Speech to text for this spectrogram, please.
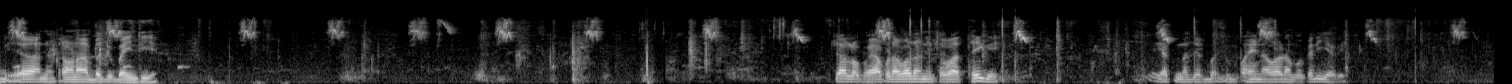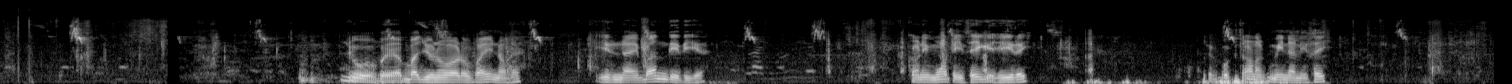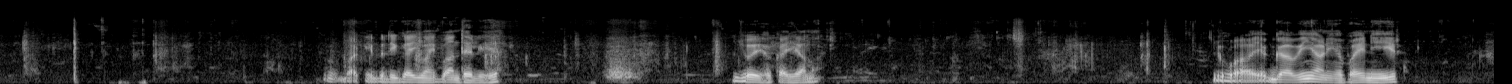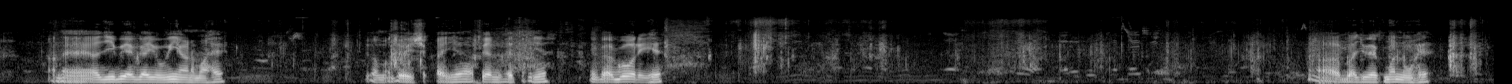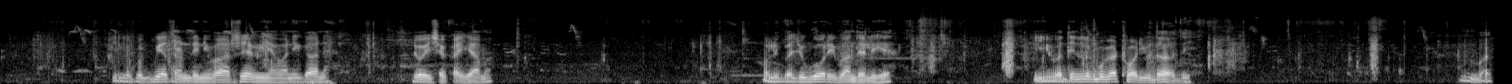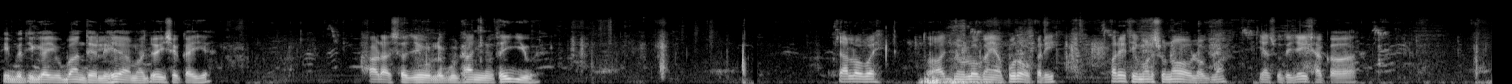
બે અને ત્રણ આ બાજુ બાંધી ચાલો ભાઈ, આપણા વાડાની તો વાત થઈ ગઈ. એક નજર બાજુ ભાઈના વાડામાં કરી આવી જુઓ ભાઈ, આ બાજુનો વાળો ભાઈનો હે હીરના બાંધી દીધી ઘણી મોટી થઈ ગઈ છે હીરઈ લગભગ ત્રણક મહિનાની થઈ. બાકી બધી ગાયો અહીં બાંધેલી છે. જોઈ શકાય આમાં. જો આ એક ગા વિયાણી છે ભાઈની હીર અને હજી બે ગાયો વિયાણમાં છે. આમાં જોઈ શકાય છે આ પહેલી છે એક ગોરી છે. આ બાજુ એક મનુ છે. એ લગભગ બે ત્રણ દિનની વાર છે વિયાવાની ગાને. જોઈ શકાય આમાં. ઓલી બાજુ ગોરી બાંધેલી છે. એ વધીને લગભગ અઠવાડિયું દહ હતી. બાકી બધી ગાયો બાંધેલી છે આમાં, જોઈ શકાય છે. સાડા જેવું લગભગ હાંજનું થઈ ગયું છે. ચાલો ભાઈ, તો આજનો લોગ અહીંયા પૂરો કરી. ફરીથી મળશું નવા વ્લોગમાં ત્યાં સુધી જય ઠાકર.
